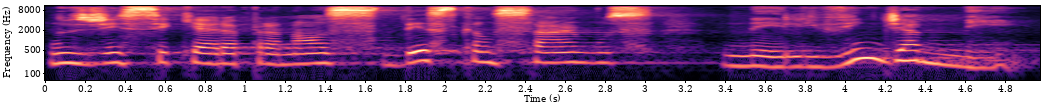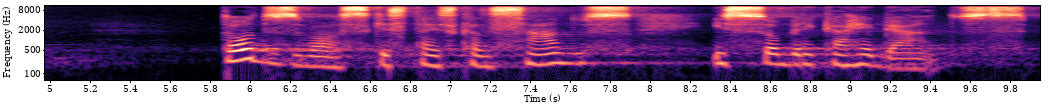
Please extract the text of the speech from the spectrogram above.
nos disse que era para nós descansarmos nele. Vinde a mim, todos vós que estáis cansados e sobrecarregados.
